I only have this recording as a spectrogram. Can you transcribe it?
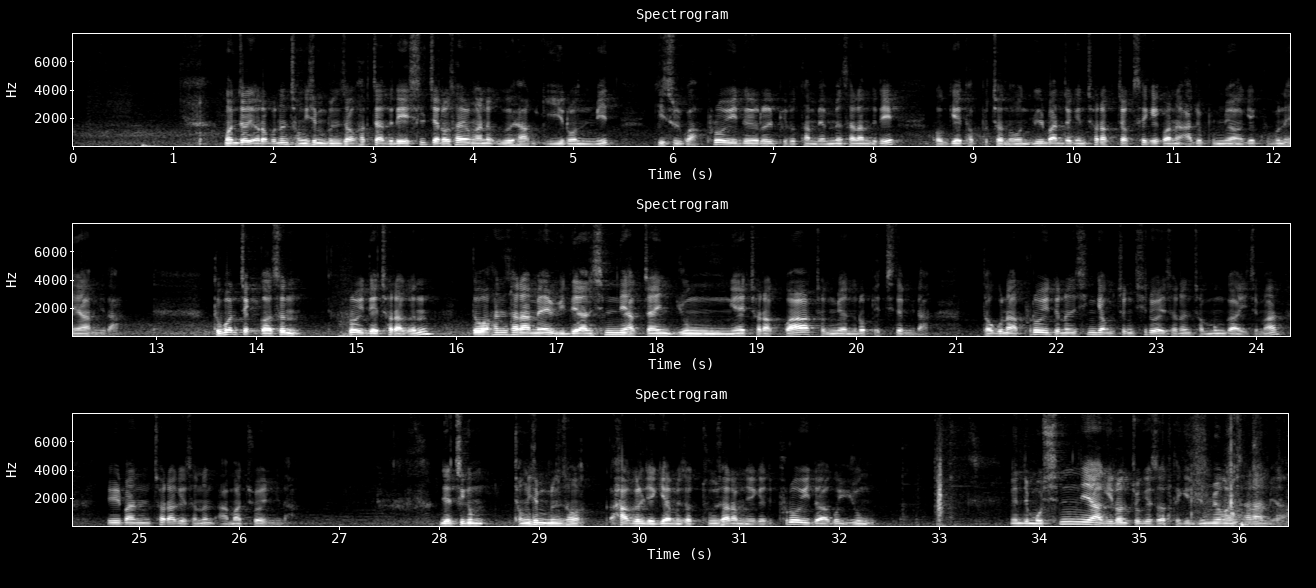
먼저 여러분은 정신 분석 학자들이 실제로 사용하는 의학 이론 및 기술과 프로이드를 비롯한 몇몇 사람들이 거기에 덧붙여 놓은 일반적인 철학적 세계관을 아주 분명하게 구분해야 합니다. 두 번째 것은 프로이드의 철학은 또 한 사람의 위대한 심리학자인 융의 철학과 정면으로 배치됩니다. 더구나 프로이드는 신경증 치료에서는 전문가이지만 일반 철학에서는 아마추어입니다. 이제 지금 정신분석학을 얘기하면서 두 사람 얘기하지 프로이드하고 융. 이제 뭐 심리학 이런 쪽에서 되게 유명한 사람이야.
